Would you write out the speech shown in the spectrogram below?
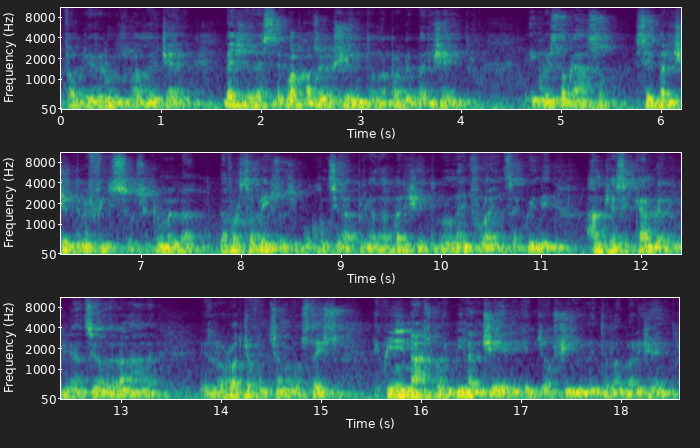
far un risultato del genere? Ci deve essere qualcosa che oscilla intorno al proprio baricentro in questo caso, se il baricentro è fisso, siccome la, la forza peso si può considerare applicata al baricentro, non ha influenza e quindi anche se cambia l'inclinazione della nave, l'orologio funziona lo stesso e quindi nascono i bilancieri che oscillano intorno al baricentro.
